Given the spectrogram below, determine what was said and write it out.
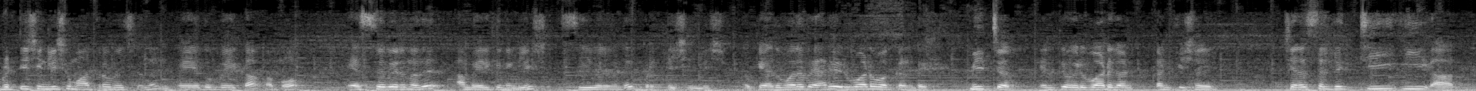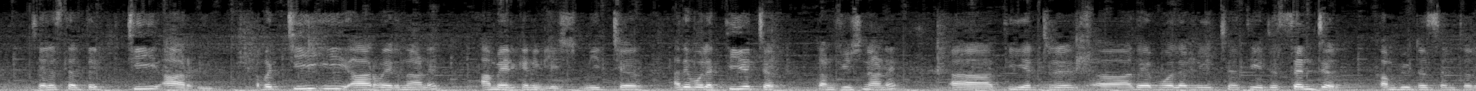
ബ്രിട്ടീഷ് ഇംഗ്ലീഷ് മാത്രം ഉപയോഗിച്ചിരുന്നത്. ഇപ്പോൾ ഏത് ഉപയോഗിക്കാം? അപ്പോൾ എസ് വരുന്നത് അമേരിക്കൻ ഇംഗ്ലീഷ് സി വരുന്നത് ബ്രിട്ടീഷ് ഇംഗ്ലീഷ് ഓക്കെ അതുപോലെ വേറെ ഒരുപാട് വാക്കുകളുണ്ട്. മീറ്റർ എനിക്ക് ഒരുപാട് കൺഫ്യൂഷൻ ചില സ്ഥലത്ത് ടി ഇ ആർ ചില സ്ഥലത്ത് ടി ആർ ഇ അപ്പൊ ടി ഇ ആർ വരുന്നതാണ് അമേരിക്കൻ ഇംഗ്ലീഷ് മീറ്റർ അതേപോലെ തിയേറ്റർ കൺഫ്യൂഷൻ ആണ്. തിയേറ്റർ അതേപോലെ മീച്ച theatre centre computer centre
